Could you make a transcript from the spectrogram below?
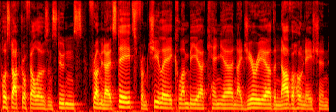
postdoctoral fellows and students from the United States, from Chile, Colombia, Kenya, Nigeria, the Navajo Nation.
